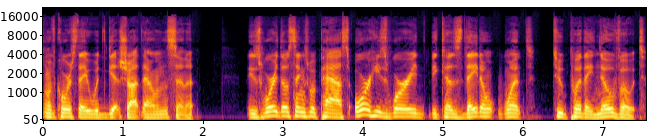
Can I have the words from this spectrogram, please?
Of course, they would get shot down in the Senate. He's worried those things would pass, or he's worried because they don't want to put a no vote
